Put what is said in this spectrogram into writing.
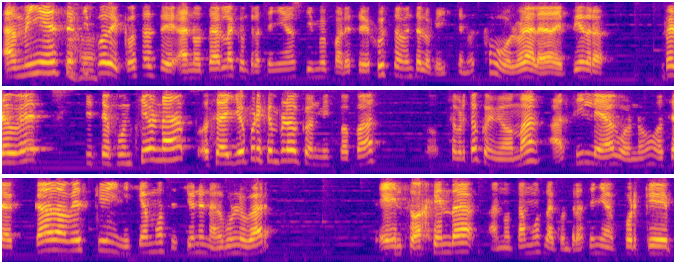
A mí ese tipo de cosas de anotar la contraseña sí me parece justamente lo que dijiste, ¿no? Es como volver a la edad de piedra. Pero ve, si te funciona, o sea, yo por ejemplo con mis papás, sobre todo con mi mamá, así le hago, ¿no? O sea, cada vez que iniciamos sesión en algún lugar, en su agenda anotamos la contraseña, porque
